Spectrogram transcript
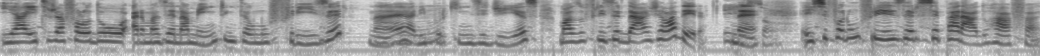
E aí tu já falou do armazenamento, então no freezer, né? Uhum. Ali por 15 dias, mas o freezer da geladeira, né? Isso. né? E se for um freezer separado, Rafa,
